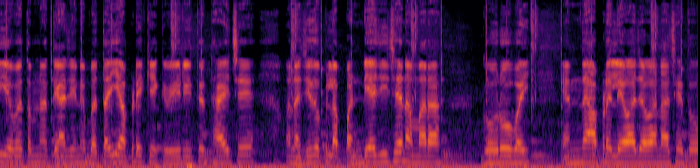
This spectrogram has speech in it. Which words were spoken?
બી હવે તમને ત્યાં જઈને બતાવીએ આપણે કે કેવી રીતે થાય છે. અને હજી તો પેલા પંડ્યાજી છે ને અમારા ગૌરવભાઈ એમને આપણે લેવા જવાના છે તો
